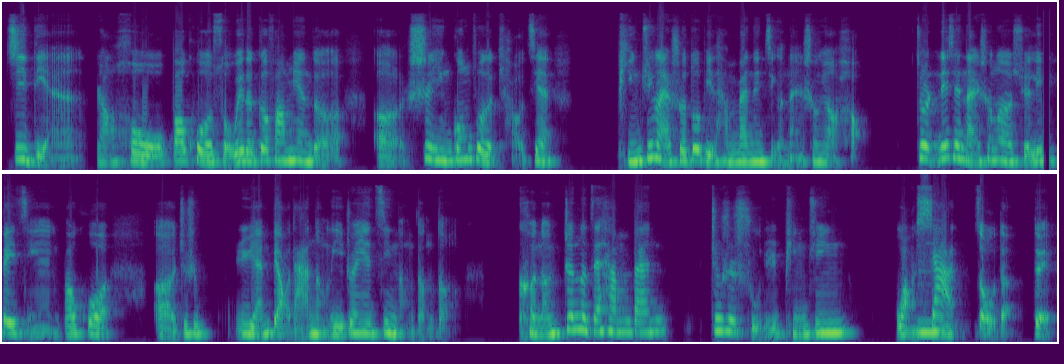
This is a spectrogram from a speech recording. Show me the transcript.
绩点，然后包括所谓的各方面的呃适应工作的条件，平均来说都比他们班那几个男生要好。就是那些男生的学历背景，包括呃就是语言表达能力、专业技能等等，可能真的在他们班就是属于平均往下走的。对，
